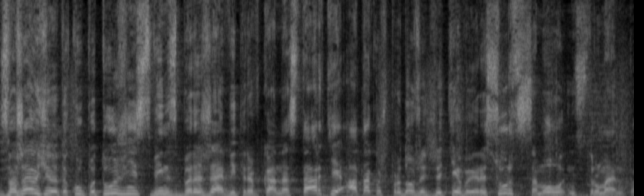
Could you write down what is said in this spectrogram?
Зважаючи на таку потужність, він збереже від ривка на старті, а також продовжить життєвий ресурс самого інструменту.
